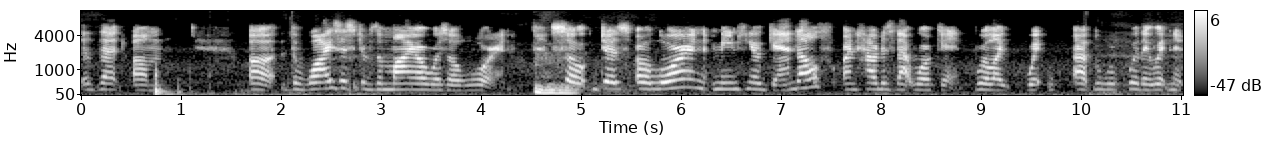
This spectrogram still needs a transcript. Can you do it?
that um, uh, the wisest of the Maiar was Olorin. Mm-hmm. So does Olorin mean here Gandalf, and how does that work in? Were like wait, uh, were they written at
